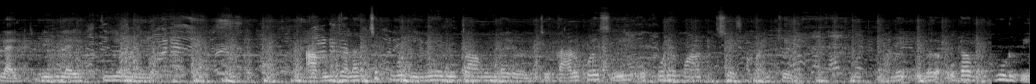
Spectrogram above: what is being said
light ring light দিয়ে মানে আগুন জ্বালাচ্ছে, পুরো রিংয়ের মতো আগুনটা জ্বলছে। তার উপরে সেই ওপরে বাঁধছে সবাইকে। মানে এবার ওটা ঘুরবে।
